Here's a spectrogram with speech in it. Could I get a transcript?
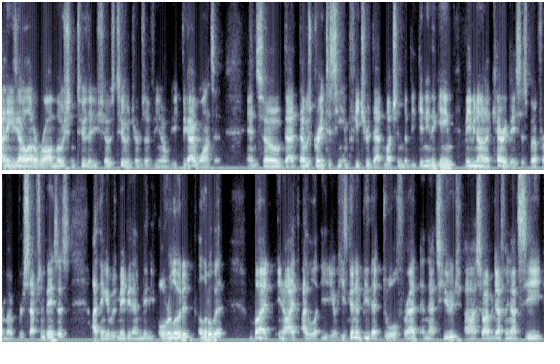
I think he's got a lot of raw emotion too that he shows too in terms of you know the guy wants it, and so that that was great to see him featured that much in the beginning of the game. Maybe not on a carry basis, but from a reception basis, I think it was maybe then maybe overloaded a little bit. But you know I, I you know he's going to be that dual threat, and that's huge. Uh, so I would definitely not see.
